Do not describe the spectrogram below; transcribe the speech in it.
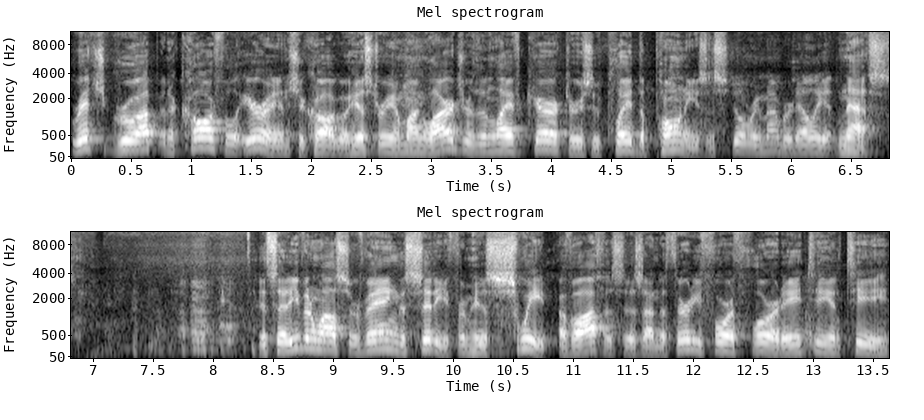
Rich grew up in a colorful era in Chicago history among larger than life characters who played the ponies and still remembered Eliot Ness. it said even while surveying the city from his suite of offices on the 34th floor at AT&T,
